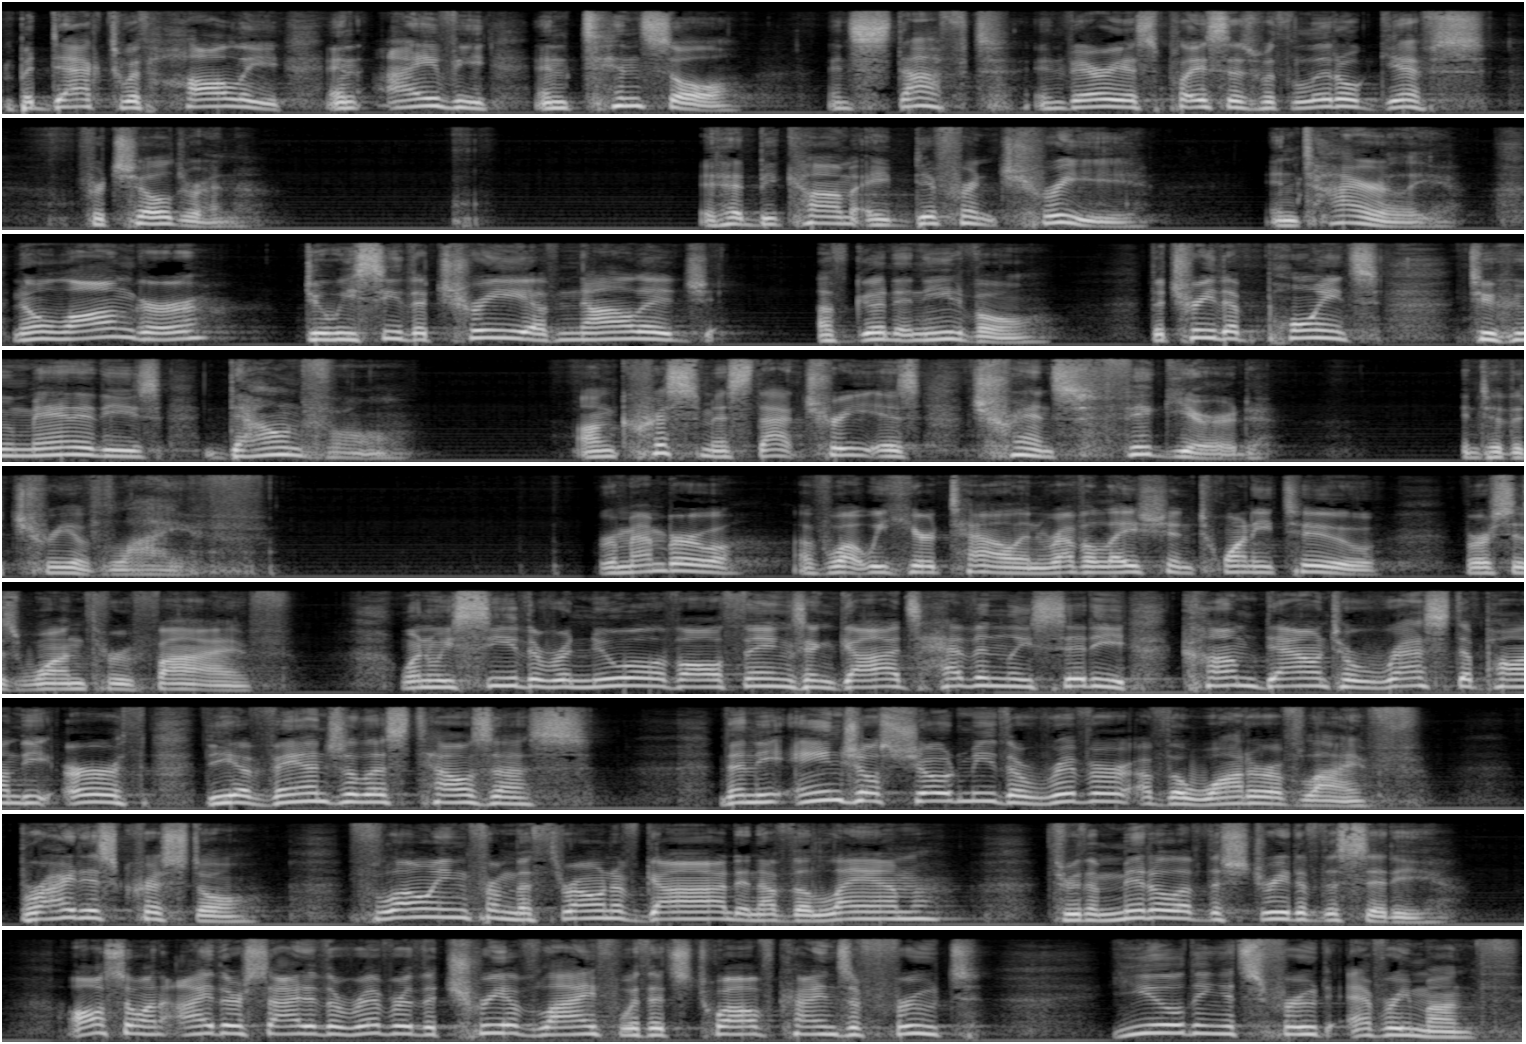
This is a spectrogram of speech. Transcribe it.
bedecked with holly and ivy and tinsel and stuffed in various places with little gifts for children. It had become a different tree entirely. No longer do we see the tree of knowledge of good and evil, the tree that points to humanity's downfall. On Christmas, that tree is transfigured into the tree of life. Remember of what we hear tell in Revelation 22, verses 1 through 5. When we see the renewal of all things and God's heavenly city come down to rest upon the earth, the evangelist tells us, Then the angel showed me the river of the water of life, bright as crystal, flowing from the throne of God and of the Lamb through the middle of the street of the city. Also, on either side of the river, the tree of life with its 12 kinds of fruit, yielding its fruit every month.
